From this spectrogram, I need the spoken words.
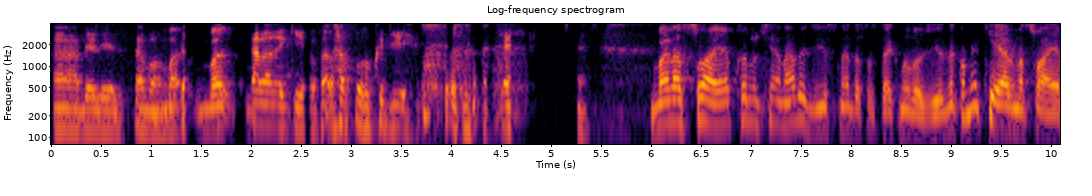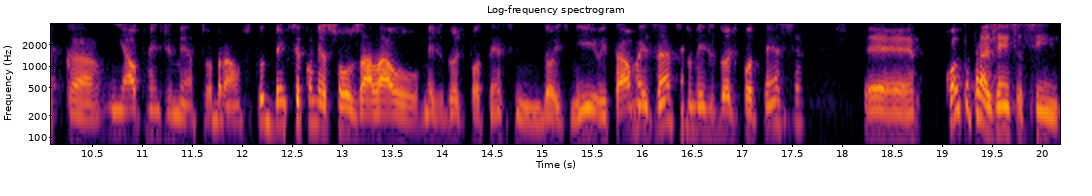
Ah, beleza, tá bom. Mas, então, mas... Falar aqui, vou falar pouco de. Mas na sua época não tinha nada disso, né? Dessas tecnologias. Né? Como é que era na sua época em alto rendimento, Abraão? Tudo bem que você começou a usar lá o medidor de potência em 2000 e tal, mas antes do medidor de potência, é... conta pra gente, assim,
